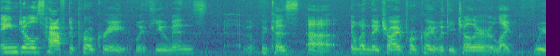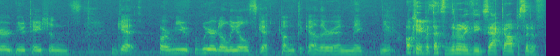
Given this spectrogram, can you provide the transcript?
angels have to procreate with humans because uh, when they try to procreate with each other, like weird mutations get or mute weird alleles get come together and make mute. okay, but that's literally the exact opposite of.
